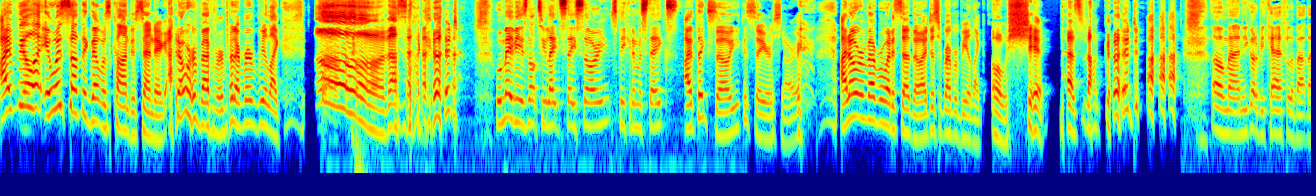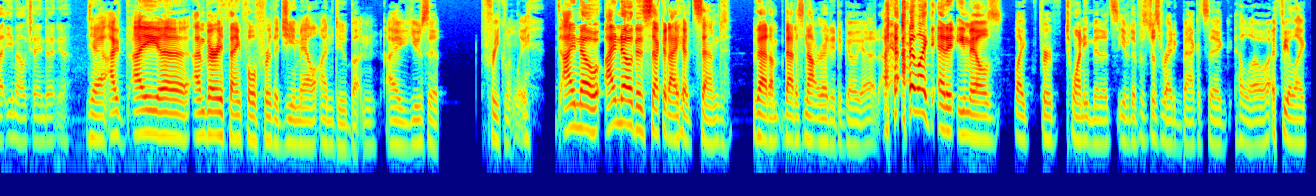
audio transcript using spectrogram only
I feel like it was something that was condescending. I don't remember, but I remember being like, "Oh, that's not good." Well, maybe it's not too late to say sorry. Speaking of mistakes. I think so. You can say you're sorry. I don't remember what it said though. I just remember being like, "Oh shit, that's not good." Oh man, you got to be careful about that email chain, don't you? yeah, I I uh I'm very thankful for the Gmail undo button. I use it frequently. I know I know the second I hit send that I'm that is not ready to go yet. I, I like edit emails like for 20 minutes even if it's just writing back and saying hello. I feel like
